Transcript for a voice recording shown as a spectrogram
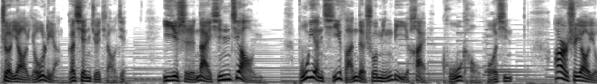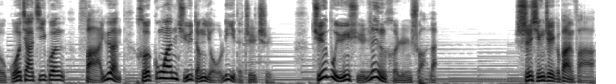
这要有两个先决条件：一是耐心教育，不厌其烦地说明利害，苦口婆心；二是要有国家机关、法院和公安局等有力的支持，绝不允许任何人耍赖。实行这个办法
